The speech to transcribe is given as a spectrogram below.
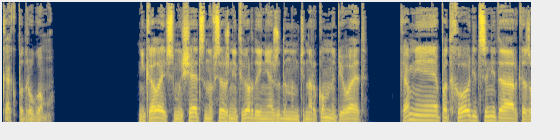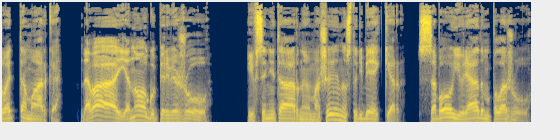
Как по-другому? Николаич смущается, но все же не твердо и неожиданным тенарком напевает. «Ко мне подходит санитарка, звать Тамарка. Давай, я ногу перевяжу». И в санитарную машину Студебеккер с собою рядом положу.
